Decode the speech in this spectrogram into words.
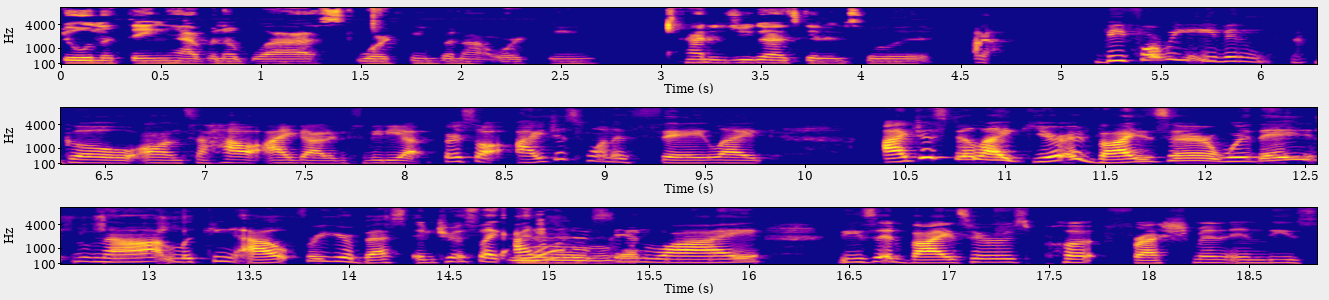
doing the thing having a blast working but not working how did you guys get into it before we even go on to how I got into media, first of all, I just want to say, like, I just feel like your advisor, were they not looking out for your best interest? Like, I don't Mhm. understand why these advisors put freshmen in these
